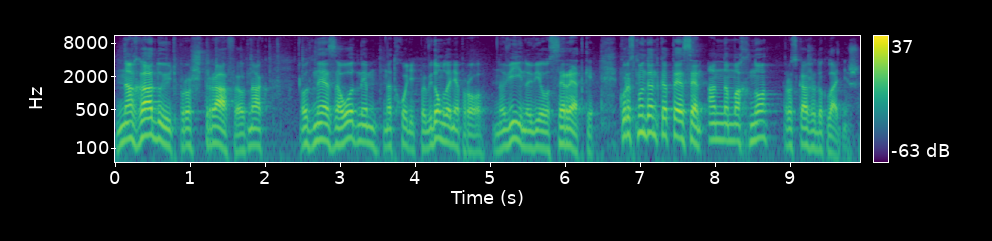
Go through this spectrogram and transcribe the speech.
нагадують про штрафи. Однак одне за одним надходять повідомлення про нові і нові осередки. Кореспондентка ТСН Анна Махно розкаже докладніше.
